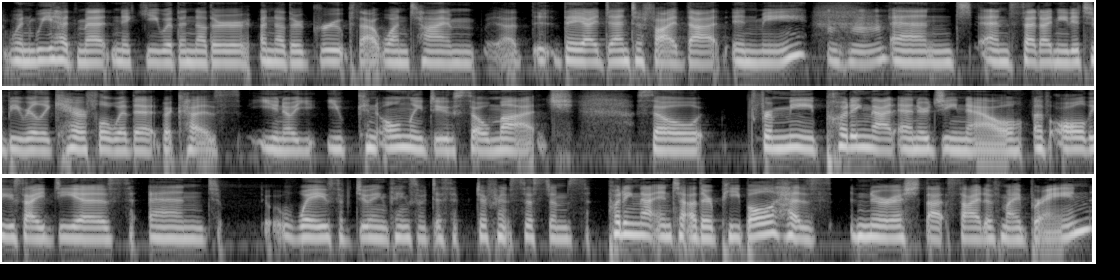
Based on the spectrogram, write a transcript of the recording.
when we had met Nikki with another another group that one time. Uh, they identified that in me mm-hmm. and and said I needed to be really careful with it because you know you, you can only do so much. So for me, putting that energy now of all these ideas and ways of doing things with dis- different systems, putting that into other people has nourished that side of my brain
